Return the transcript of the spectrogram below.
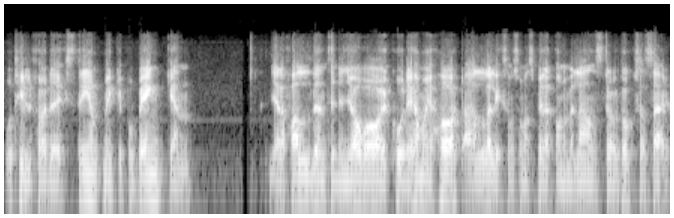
och tillförde extremt mycket på bänken. I alla fall den tiden jag var AIK, det har man ju hört alla liksom, som har spelat med honom i landslaget också. Så här,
